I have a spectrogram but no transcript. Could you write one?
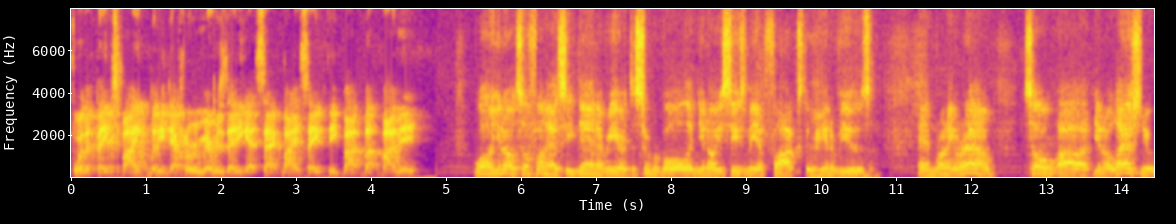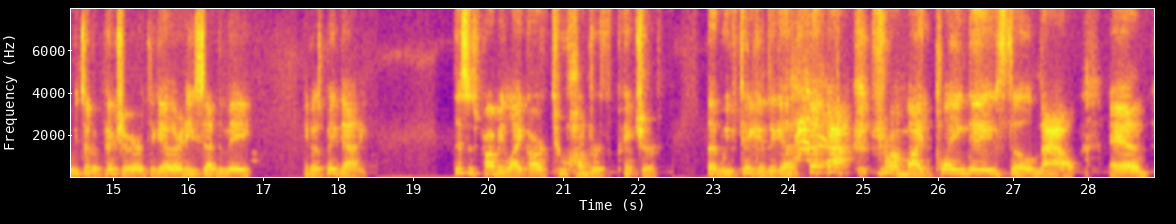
for the fake spike, but he definitely remembers that he got sacked by safety by, by, by me. Well, you know, it's so funny. I see Dan every year at the Super Bowl, and you know, he sees me at Fox doing interviews and and running around. So, uh, you know, last year we took a picture together, and he said to me, he goes, "Big Daddy, this is probably like our 200th picture that we've taken together from my playing days till now." And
